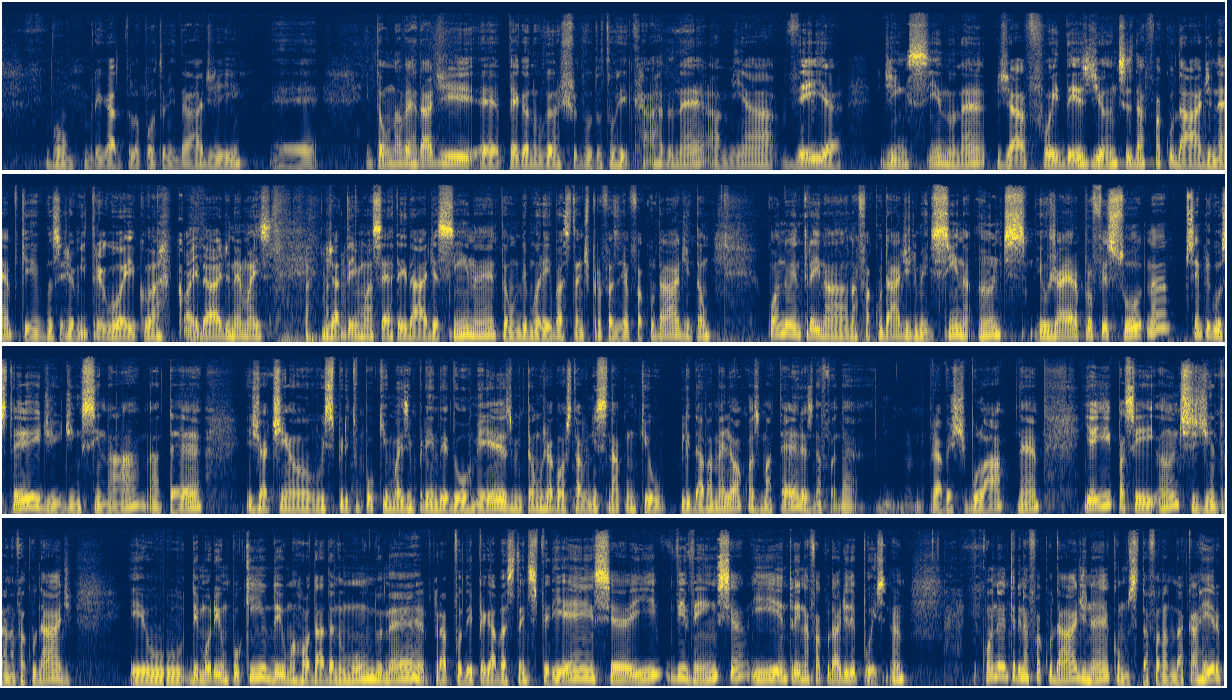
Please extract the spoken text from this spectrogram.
Bom, obrigado pela oportunidade aí. É, então, na verdade, é, pegando o gancho do Dr. Ricardo, né, a minha veia de ensino, né, já foi desde antes da faculdade, né, porque você já me entregou aí com a, com a idade, né, mas já tenho uma certa idade assim, né, então demorei bastante para fazer a faculdade, então quando eu entrei na, na faculdade de medicina, antes eu já era professor, né? sempre gostei de, de ensinar, até já tinha o espírito um pouquinho mais empreendedor mesmo, então já gostava de ensinar com que eu lidava melhor com as matérias da, da para vestibular, né? E aí passei, antes de entrar na faculdade, eu demorei um pouquinho, dei uma rodada no mundo, né, para poder pegar bastante experiência e vivência e entrei na faculdade depois, né? E quando eu entrei na faculdade, né, como você está falando da carreira,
